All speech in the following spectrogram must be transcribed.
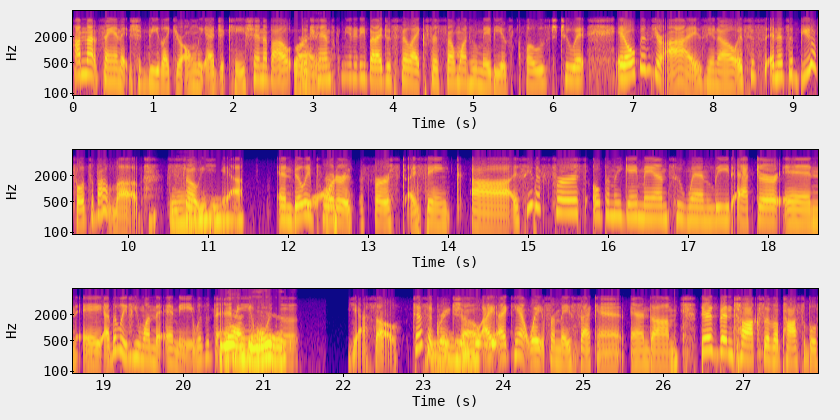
I'm not saying it should be like your only education about right. the trans community, but I just feel like for someone who maybe is closed to it, it opens your eyes, you know. It's just and it's a beautiful, it's about love. Mm-hmm. So yeah. And Billy yeah. Porter is the first, I think, uh is he the first openly gay man to win lead actor in a I believe he won the Emmy. Was it the yeah, Emmy or is. the yeah, so just a great show. I, I can't wait for May 2nd. And um, there's been talks of a possible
